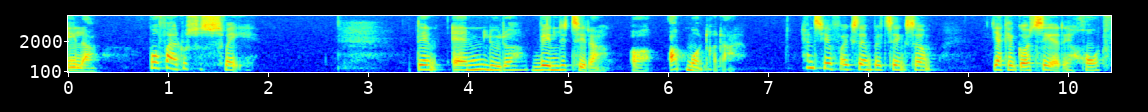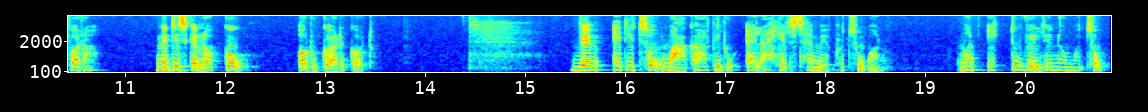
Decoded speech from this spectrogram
Eller, hvorfor er du så svag? Den anden lytter venligt til dig og opmuntre dig. Han siger for eksempel ting som, jeg kan godt se, at det er hårdt for dig, men det skal nok gå, og du gør det godt. Hvem af de to marker vil du allerhelst have med på turen? Må ikke du vælge nummer to?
